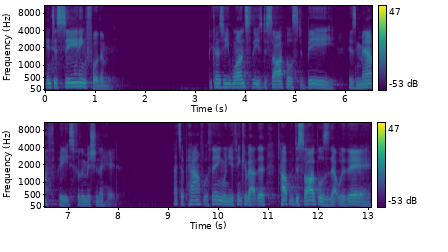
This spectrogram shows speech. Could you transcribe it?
interceding for them. Because he wants these disciples to be his mouthpiece for the mission ahead. That's a powerful thing when you think about the type of disciples that were there.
